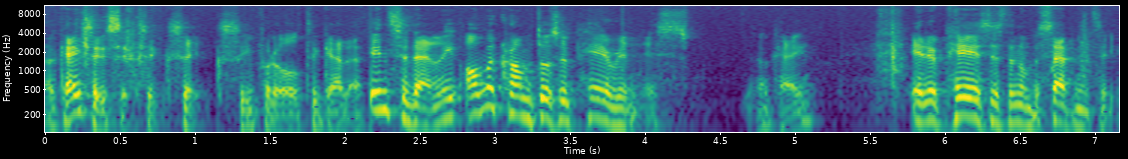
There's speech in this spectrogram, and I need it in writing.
Okay, so 666, so you put it all together. Incidentally, Omicron does appear in this, okay? It appears as the number 70.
